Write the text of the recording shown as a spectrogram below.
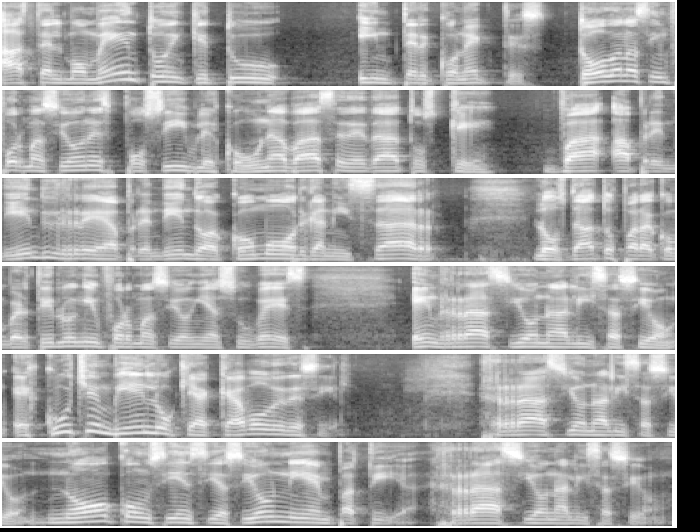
Hasta el momento en que tú interconectes todas las informaciones posibles con una base de datos que va aprendiendo y reaprendiendo a cómo organizar los datos para convertirlo en información y a su vez en racionalización. Escuchen bien lo que acabo de decir. Racionalización, no concienciación ni empatía, racionalización.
